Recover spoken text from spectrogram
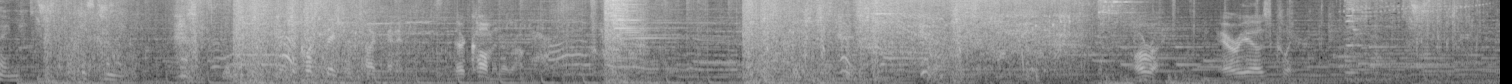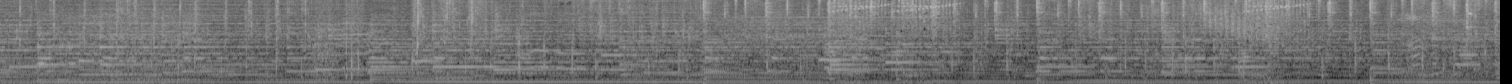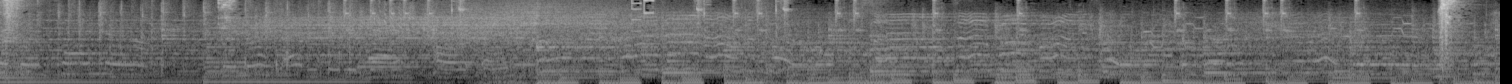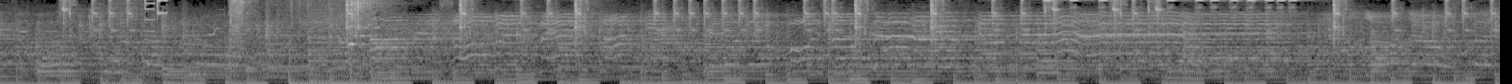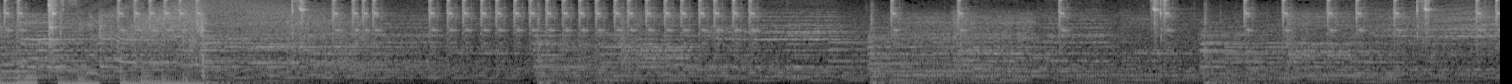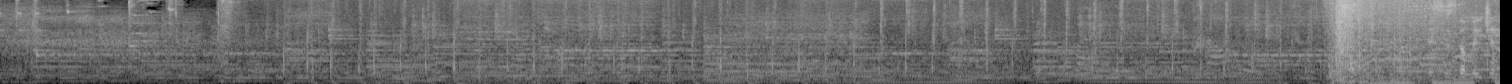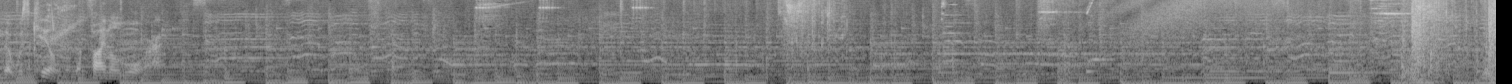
Something is coming. Crustacean type entity. They're common around. All right. Area is clear. The Legion that was killed in the final war.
